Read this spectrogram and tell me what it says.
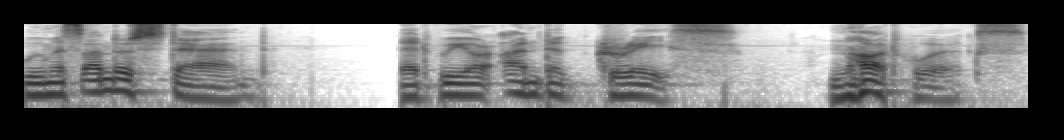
we must understand that we are under grace, not works.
